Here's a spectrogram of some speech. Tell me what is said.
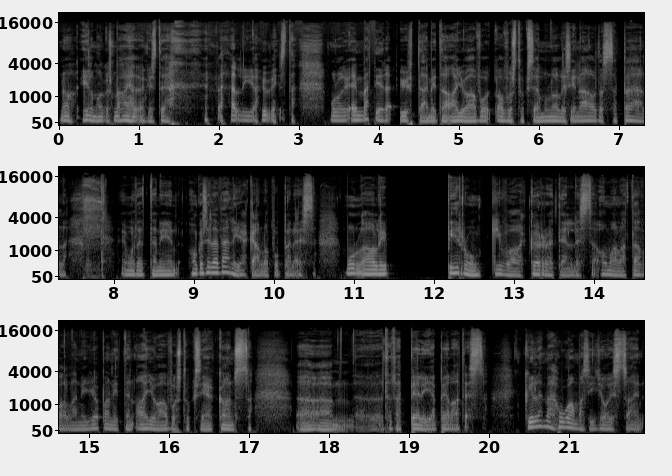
No ilman, koska mä ajatelinkin sitä vähän liian hyvistä. Mulla oli, en mä tiedä yhtään mitä ajoavustuksia mulla oli siinä autossa päällä. Ja, mutta että niin, onko sillä väliäkään loppupeleissä? Mulla oli pirun kivaa körötellessä omalla tavallani jopa niiden ajoavustuksien kanssa öö, tätä peliä pelatessa. Kyllä mä huomasin joissain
